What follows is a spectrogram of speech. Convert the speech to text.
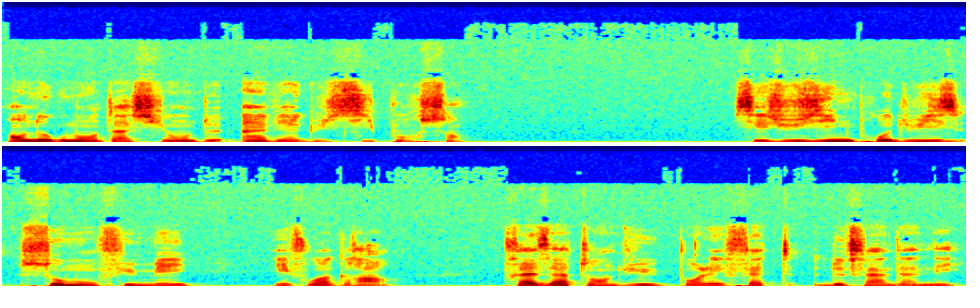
en augmentation de 1,6%. Ces usines produisent saumon fumé et foie gras, très attendus pour les fêtes de fin d'année.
